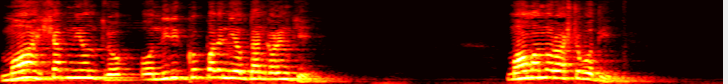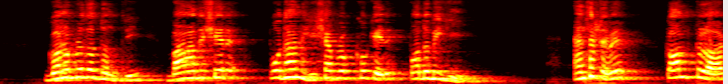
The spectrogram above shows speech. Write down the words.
মহা হিসাব নিয়ন্ত্রক ও নিরীক্ষক পদে নিয়োগদান করেন কে? মহামান্য রাষ্ট্রপতি। গণপ্রজাতন্ত্রী বাংলাদেশের প্রধান হিসাবরক্ষকের পদবি কি? অ্যান্সারটা হবে কম্পট্রোলার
